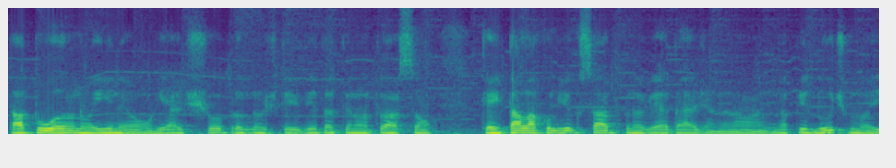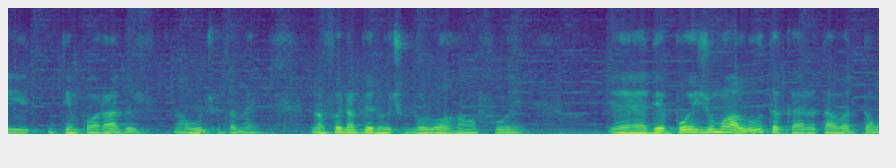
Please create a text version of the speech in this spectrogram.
tá atuando aí, né? Um reality show, programa de TV, tá tendo uma atuação. Quem tá lá comigo sabe que não é verdade, né? Na, na penúltima e temporada, na última também. Não foi na penúltima, o Lohan foi. É, depois de uma luta, cara, eu tava tão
